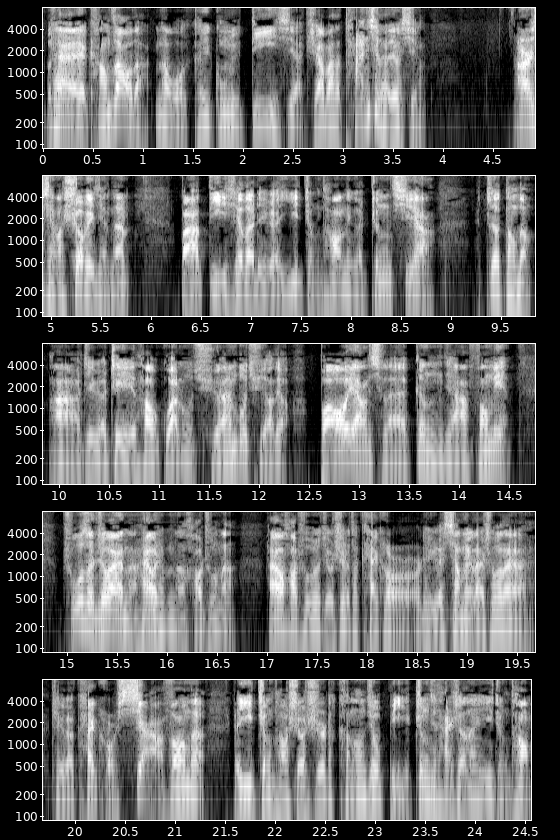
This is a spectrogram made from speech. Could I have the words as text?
不太抗造的，那我可以功率低一些，只要把它弹起来就行。而且呢，设备简单，把底下的这个一整套那个蒸汽啊，这等等啊，这个这一套管路全部取消掉。保养起来更加方便。除此之外呢，还有什么呢？好处呢？还有好处就是它开口这个相对来说呢，这个开口下方的这一整套设施，它可能就比蒸汽弹射那一整套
